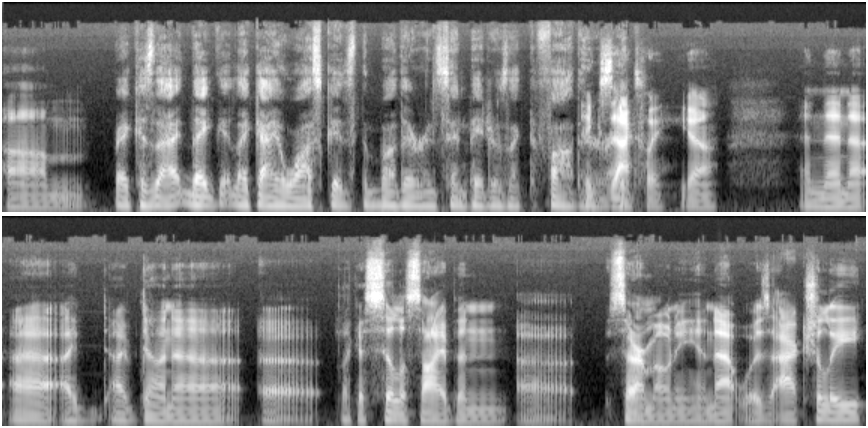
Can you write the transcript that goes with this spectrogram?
um, Right, because like like ayahuasca is the mother and San Pedro's like the father. right? exactly, yeah. And then uh, I I've done a, a like a psilocybin uh, ceremony, and that was actually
